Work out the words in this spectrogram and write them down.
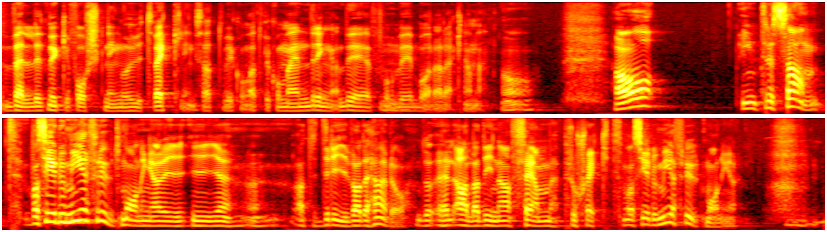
väldigt mycket forskning och utveckling. Så att vi kommer, att vi kommer ändringar, det får mm. vi bara räkna med. Ja. ja, intressant. Vad ser du mer för utmaningar i, i uh, att driva det här då? Eller alla dina fem projekt. Vad ser du mer för utmaningar? Mm.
